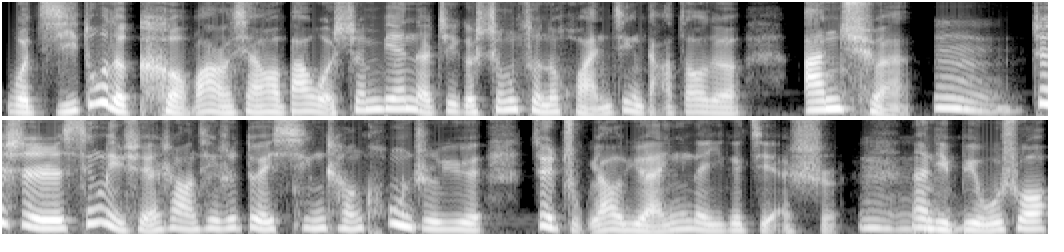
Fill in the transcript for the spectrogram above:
我极度的渴望，想要把我身边的这个生存的环境打造的安全。嗯这是心理学上其实对形成控制欲最主要原因的一个解释。嗯，那你比如说，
